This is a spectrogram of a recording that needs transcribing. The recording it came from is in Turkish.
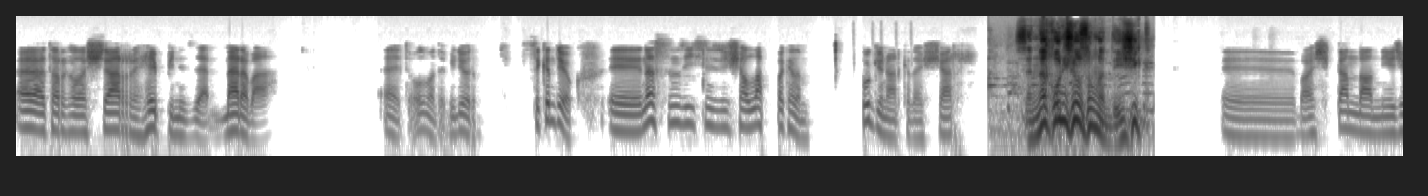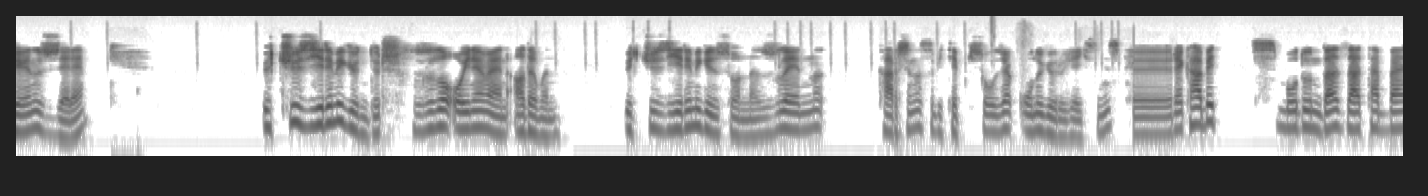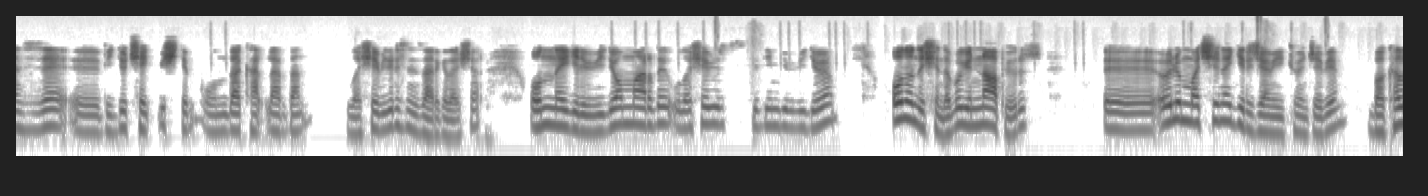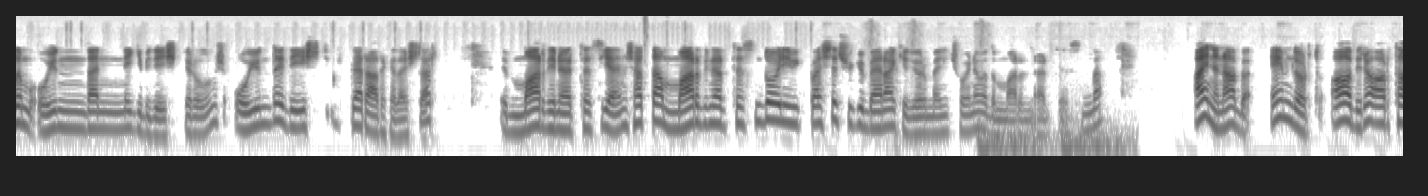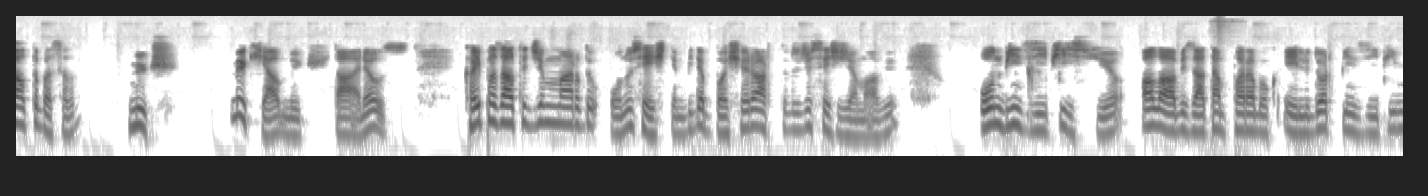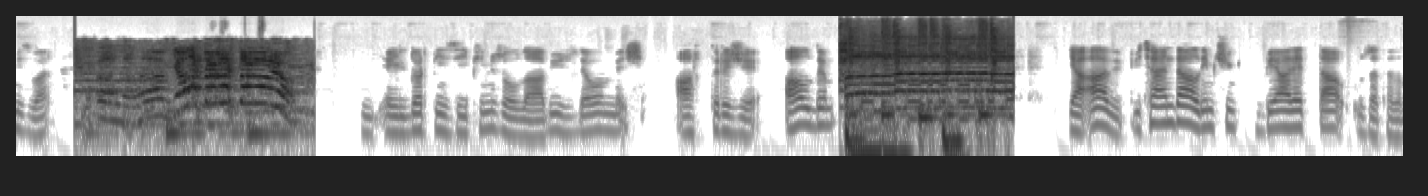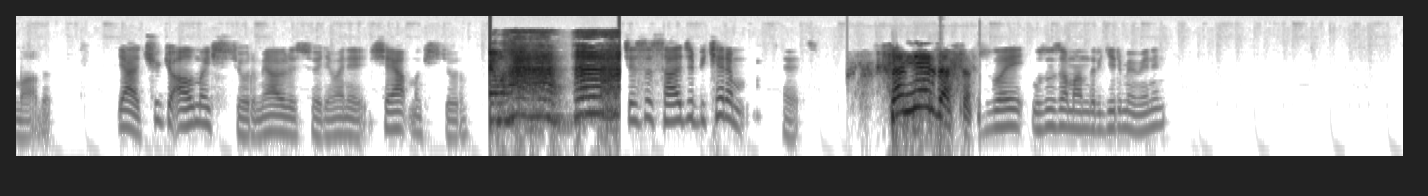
Evet arkadaşlar hepinize merhaba. Evet olmadı biliyorum. Sıkıntı yok. Ee, nasılsınız iyisiniz inşallah bakalım. Bugün arkadaşlar Sen ne konuşuyorsun lan değişik. ee, başlıktan da anlayacağınız üzere 320 gündür Zula oynamayan adamın 320 gün sonra Zula'ya karşı nasıl bir tepkisi olacak onu göreceksiniz. Ee, rekabet modunda zaten ben size e, video çekmiştim. Onu da kartlardan ulaşabilirsiniz arkadaşlar. Onunla ilgili bir videom vardı. Ulaşabilirsiniz dediğim gibi videoya. Onun dışında bugün ne yapıyoruz? Ee, ölüm maçına gireceğim ilk önce bir. Bakalım oyundan ne gibi değişiklikler olmuş. Oyunda değişiklikler arkadaşlar. e, Mardin haritası gelmiş. Hatta Mardin haritasında oynayayım ilk başta çünkü merak ediyorum. Ben hiç oynamadım Mardin haritasında. Aynen abi. M4 A1'e artı 6 basalım. Mük. Mük ya mük. Daha ne olsun. Kayıp azaltıcım vardı. Onu seçtim. Bir de başarı arttırıcı seçeceğim abi. 10.000 ZP istiyor. Al abi zaten para bok. 54.000 ZP'miz var. Allah'ım yavaş yavaş oluyor. 54.000 ZP'miz oldu abi. %15 arttırıcı aldım. Ya abi bir tane daha alayım çünkü bir alet daha uzatalım abi. Ya çünkü almak istiyorum ya öyle söyleyeyim. Hani şey yapmak istiyorum. Açıkçası sadece bir kere evet. Sen neredesin? Zula'ya uzun zamandır girmemenin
